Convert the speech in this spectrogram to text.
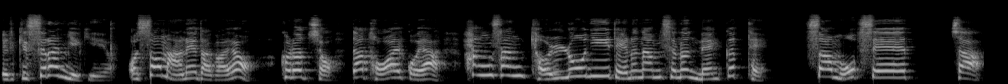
이렇게 쓰란 얘기예요. 어, 썸 안에다가요. 그렇죠. 나 더 할 거야. 항상 결론이 되는 함수는 맨 끝에. sum, offset. 자,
